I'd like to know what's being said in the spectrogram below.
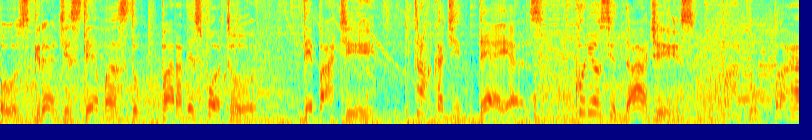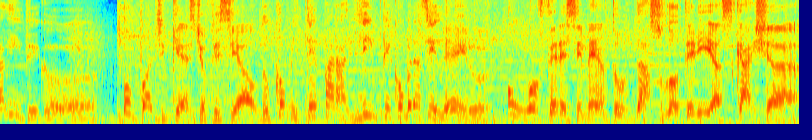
Os grandes temas do Paradesporto. Debate, troca de ideias, curiosidades. Papo Paralímpico. O podcast oficial do Comitê Paralímpico Brasileiro. Um oferecimento das loterias Caixa.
